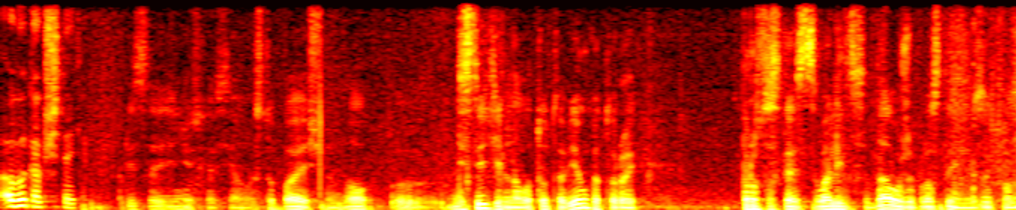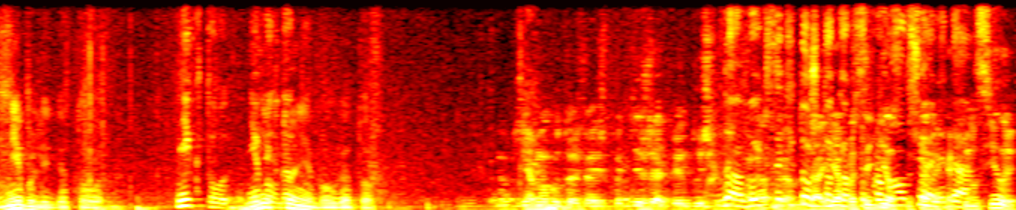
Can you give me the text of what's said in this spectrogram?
Вы как считаете? Присоединюсь ко всем выступающим. Но э, действительно, вот тот объем, который, просто сказать, свалился, да, уже простым языком, не были готовы. Никто не был Никто готов. не был готов. Ну, Я могу только лишь поддержать предыдущего. Да, вы, кстати, тоже да, так я просидел специально, промолчали, копил да. силы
